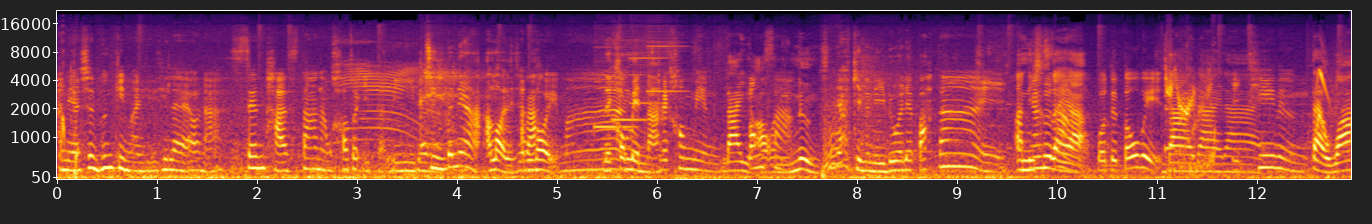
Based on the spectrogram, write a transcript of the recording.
อันเนี้ยฉันเพิ่งกินมาอาทิตย์ที่แล้วนะ เส้นพาสต้านำเข้าจากอิตาลีด้วยจริงปะเนี่ย อร่อยเลยอใช่ปะร่อยมาก recommend นะ ในคอมเมนต์ได้อยู่เอาอันนี้หนึ่งฉันอยากกินอันนี้ด้วยได้ปะ ได้อันนี้คืออะไรอะโปเตโต้เวทได้ได้ได้ อีกที่หนึ่งแต่ว่า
